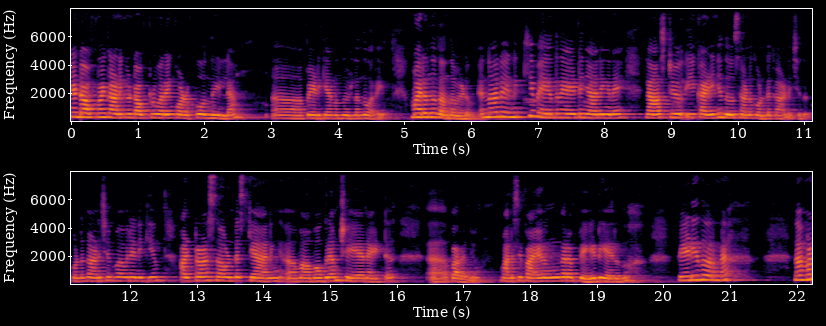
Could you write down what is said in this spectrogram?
ഞാൻ ഡോക്ടറെ കാണിക്കും. ഡോക്ടർ പറയും കുഴപ്പമൊന്നുമില്ല. പേടിക്കാനൊന്നും ഇല്ലെന്ന് പറയും. മരുന്ന് തന്നു വിടും. എന്നാലും എനിക്ക് വേദനയായിട്ട് ഞാനിങ്ങനെ ലാസ്റ്റ് ഈ കഴിഞ്ഞ ദിവസമാണ് കൊണ്ട് കാണിച്ചത്. കൊണ്ട് കാണിച്ചപ്പോൾ അവരെനിക്ക് അൾട്രാസൗണ്ട് സ്കാനിങ് മാമോഗ്രാം ചെയ്യാനായിട്ട് പറഞ്ഞു. മനസ്സിൽ ഭയങ്കര പേടിയായിരുന്നു. പേടിയെന്ന് പറഞ്ഞാൽ നമ്മൾ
